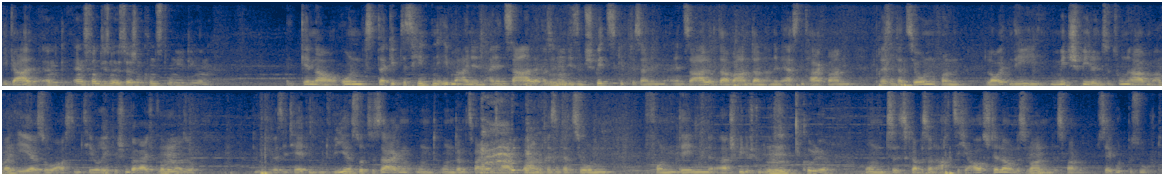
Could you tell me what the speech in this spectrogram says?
Egal, ein, eins von diesen österreichischen Kunstuni-Dingen. Genau, und da gibt es hinten eben einen, einen Saal, also in diesem Spitz gibt es einen, einen Saal und da waren dann an dem ersten Tag waren Präsentationen von Leuten, die mit Spielen zu tun haben, aber eher so aus dem theoretischen Bereich kommen, also die Universitäten und wir sozusagen und, und am zweiten Tag waren Präsentationen von den äh, Spielestudios. Mhm, cool, ja. Und ich glaube, es waren 80 Aussteller und es, waren, es war sehr gut besucht.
